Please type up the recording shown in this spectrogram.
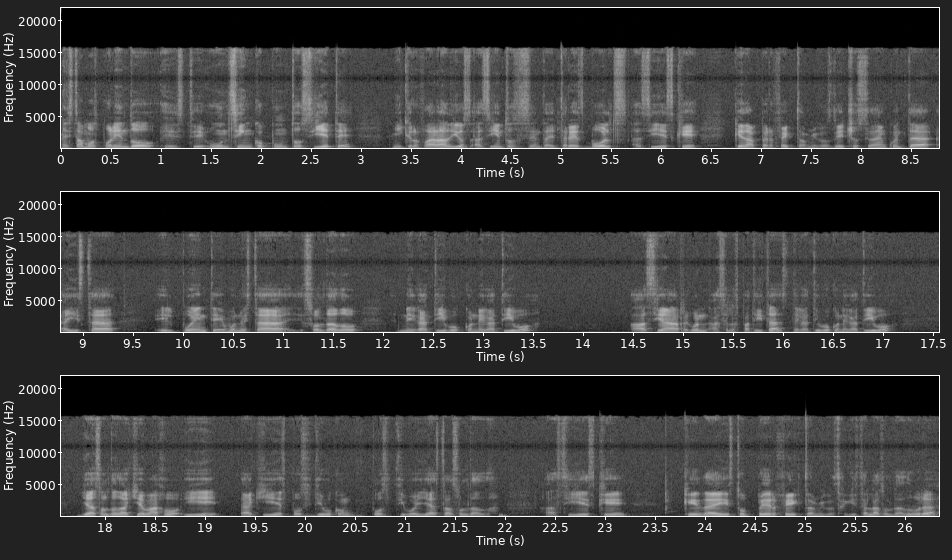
Estamos poniendo este un 5.7 microfaradios a 163 volts. Así es que queda perfecto, amigos. De hecho, se dan cuenta, ahí está el puente, bueno, está soldado negativo con negativo hacia, hacia las patitas, negativo con negativo, ya soldado aquí abajo y aquí es positivo con positivo, ya está soldado. Así es que queda esto perfecto, amigos. Aquí está la soldadura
